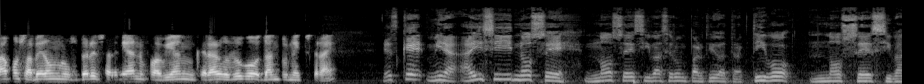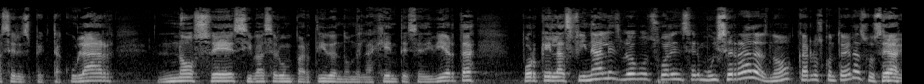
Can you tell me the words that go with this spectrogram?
vamos a ver a unos verdes, Adrián, Fabián, Gerardo Lugo dando un extra, ¿eh? Es que, mira, ahí sí no sé, no sé si va a ser un partido atractivo, no sé si va a ser espectacular, no sé si va a ser un partido en donde la gente se divierta, porque las finales luego suelen ser muy cerradas, ¿no, Carlos Contreras? O sea,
